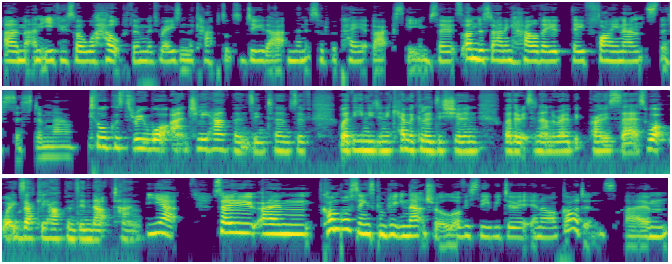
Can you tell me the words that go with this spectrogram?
Um, and EcoSwell will help them with raising the capital to do that. And then it's sort of a pay it back scheme. So it's understanding how they, they finance this system now. Talk us through what actually happens in terms of whether you need any chemical addition, whether it's an anaerobic process, what, what exactly happens in that tank. Yeah. So um, composting is completely natural. Obviously, we do it in our gardens. Um,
